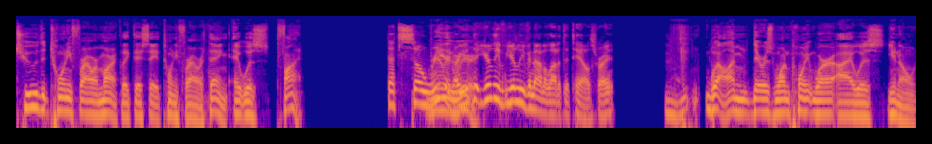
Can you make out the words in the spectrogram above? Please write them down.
to the 24 hour mark, like they say, a 24 hour thing. It was fine. That's so Really weird. Are you, you're, leaving, you're leaving out a lot of details, right? Th- Well, I'm, there was one point where I was, you know,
